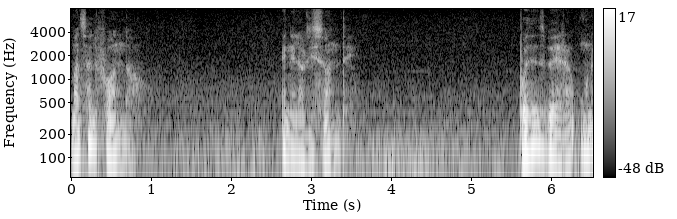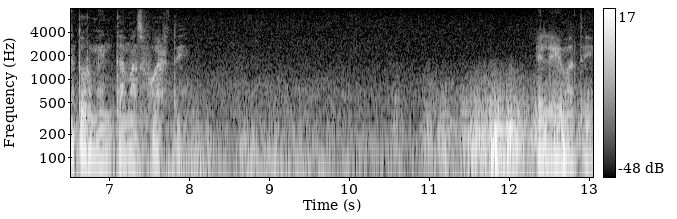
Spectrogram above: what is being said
Más al fondo, en el horizonte, puedes ver una tormenta más fuerte. Elévate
